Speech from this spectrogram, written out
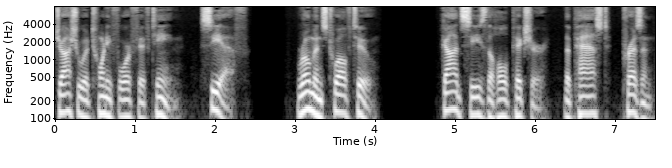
Joshua 24:15. Cf. Romans 12:2. God sees the whole picture, the past, present,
